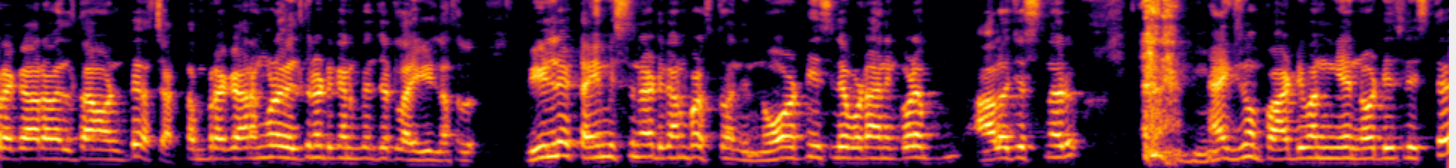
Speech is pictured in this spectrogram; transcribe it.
ప్రకారం వెళ్తామంటే ఆ చట్టం ప్రకారం కూడా వెళ్తున్నట్టు కనిపించట్లేదు. వీళ్ళు అసలు వీళ్ళే టైం ఇస్తున్నట్టు కనపడుతుంది నోటీసులు ఇవ్వడానికి కూడా ఆలోచిస్తున్నారు. మ్యాక్సిమం పార్టీ వన్ ఏ నోటీసులు ఇస్తే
